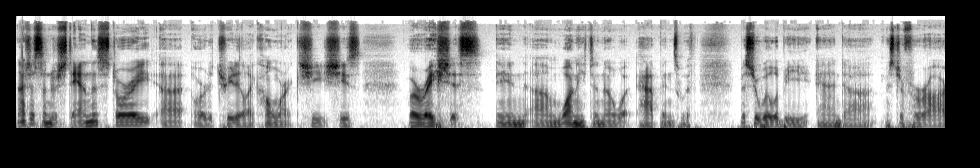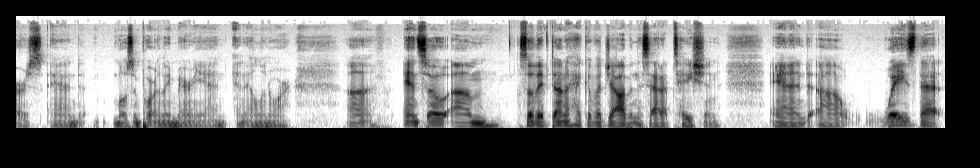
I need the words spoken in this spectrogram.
not just understand this story uh, or to treat it like homework. She she's voracious in um, wanting to know what happens with Mr. Willoughby and uh, Mr. Ferrars, and most importantly, Marianne and Eleanor. Uh, and so, um, so they've done a heck of a job in this adaptation, and uh, ways that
